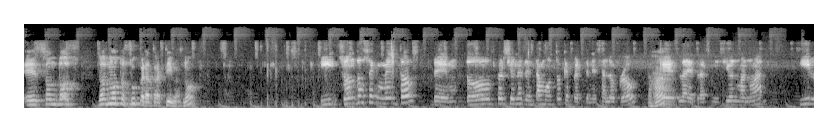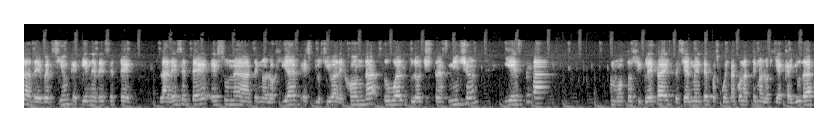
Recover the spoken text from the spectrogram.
es- son dos, dos motos súper atractivas, ¿no? Y son dos segmentos de dos versiones de esta moto que pertenece al off-road, que es la de transmisión manual y la de versión que tiene DST. La DST es una tecnología exclusiva de Honda, Dual Clutch Transmission, y esta motocicleta especialmente pues cuenta con la tecnología que ayuda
